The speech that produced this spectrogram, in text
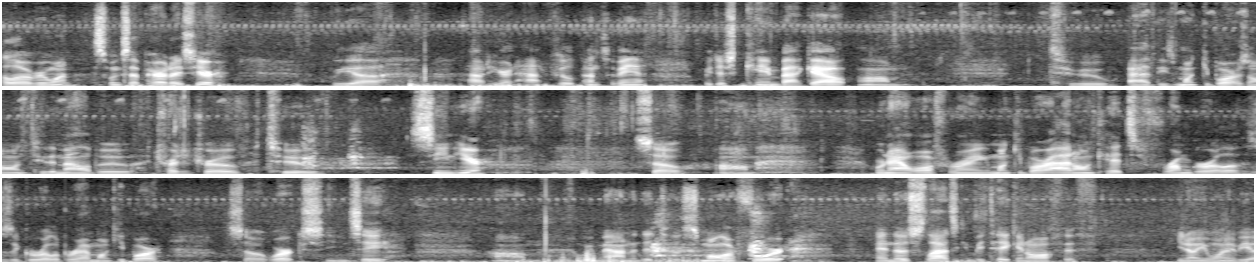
Hello everyone, Swing Set Paradise here. We uh, out here in Hatfield, Pennsylvania. We just came back out um, to add these monkey bars on to the Malibu Treasure Trove 2 scene here. So um, we're now offering monkey bar add-on kits from Gorilla. This is a Gorilla brand monkey bar, so it works. You can see um, we mounted it to a smaller fort, and those slats can be taken off if you know you want to be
